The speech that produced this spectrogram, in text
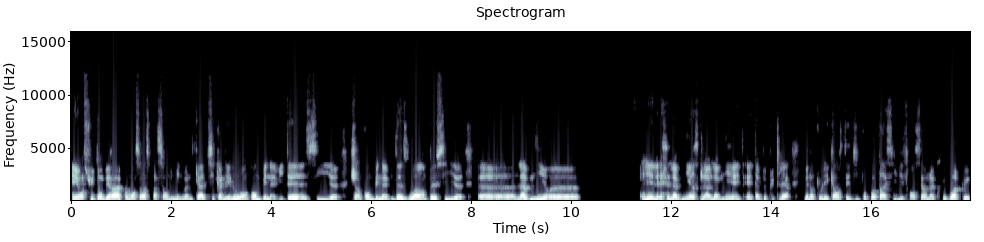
Et ensuite, on verra comment ça va se passer en 2024. Si Canelo rencontre Benavidez, si euh, je rencontre Benavidez, voir un peu si euh, l'avenir l'avenir est, est, un peu plus clair. Mais dans tous les cas on s'était dit pourquoi pas si les Français on a cru voir que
